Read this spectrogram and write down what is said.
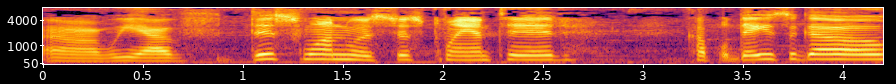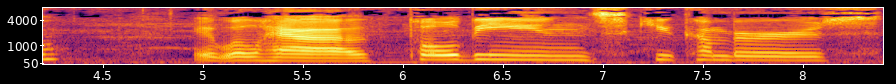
Uh, we have, this one was just planted a couple days ago. It will have pole beans, cucumbers,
